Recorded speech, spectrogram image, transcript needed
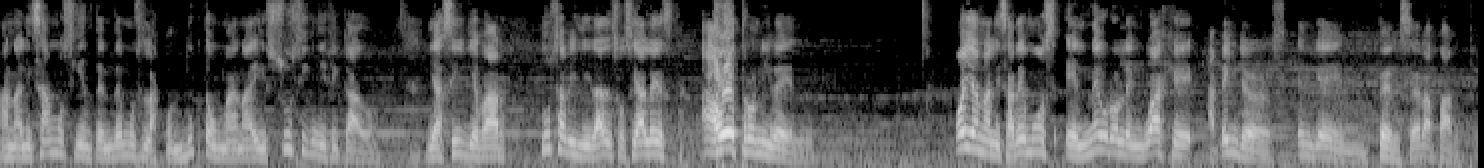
analizamos y entendemos la conducta humana y su significado y así llevar tus habilidades sociales a otro nivel. Hoy analizaremos el neurolenguaje Avengers Endgame, tercera parte.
